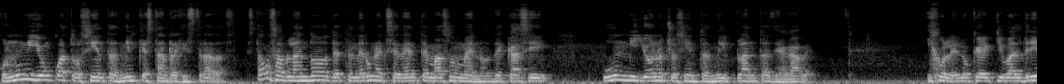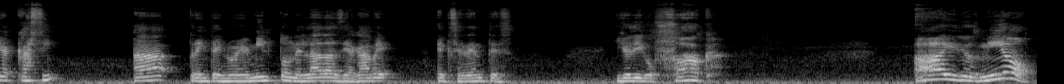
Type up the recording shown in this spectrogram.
con un millón cuatrocientos mil que están registradas. Estamos hablando de tener un excedente más o menos de casi un millón ochocientos mil plantas de agave. Híjole, lo que equivaldría casi a 39 mil toneladas de agave excedentes y yo digo, fuck. Ay, Dios mío.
